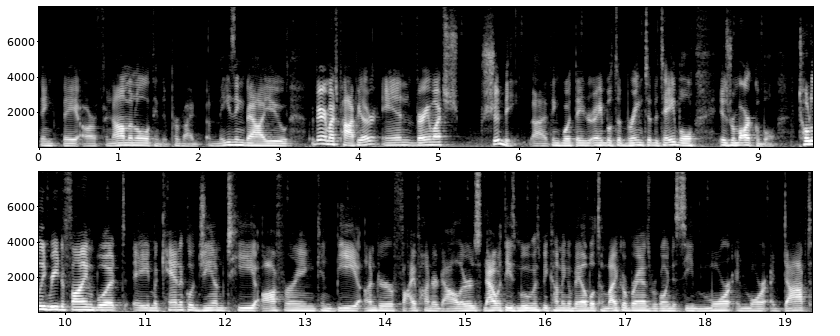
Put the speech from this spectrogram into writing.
think they are phenomenal. I think they provide amazing value, but very much popular and very much should be. I think what they are able to bring to the table is remarkable. Totally redefine what a mechanical GMT offering can be under $500. Now with these movements becoming available to micro brands, we're going to see more and more adopt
